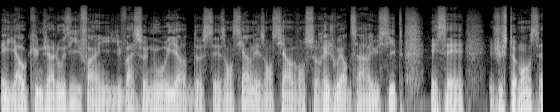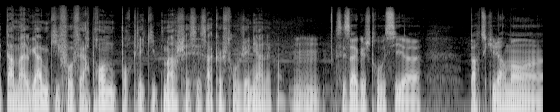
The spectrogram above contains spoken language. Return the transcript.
et il n'y a aucune jalousie. Enfin, il va se nourrir de ses anciens. Les anciens vont se réjouir de sa réussite. Et c'est justement cet amalgame qu'il faut faire prendre pour que l'équipe marche. Et c'est ça que je trouve génial. Mm, mm. C'est ça que je trouve aussi euh, particulièrement euh,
